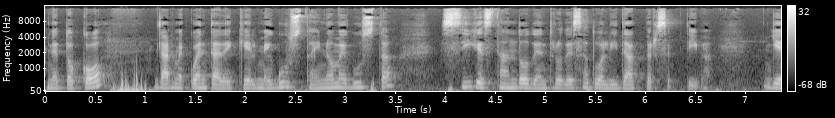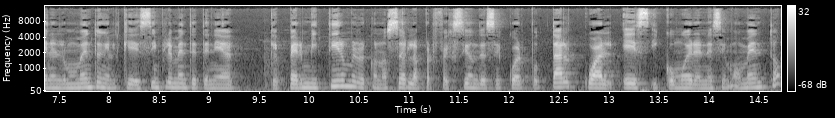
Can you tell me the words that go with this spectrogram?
me tocó darme cuenta de que el me gusta y no me gusta sigue estando dentro de esa dualidad perceptiva. Y en el momento en el que simplemente tenía que permitirme reconocer la perfección de ese cuerpo tal cual es y como era en ese momento,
